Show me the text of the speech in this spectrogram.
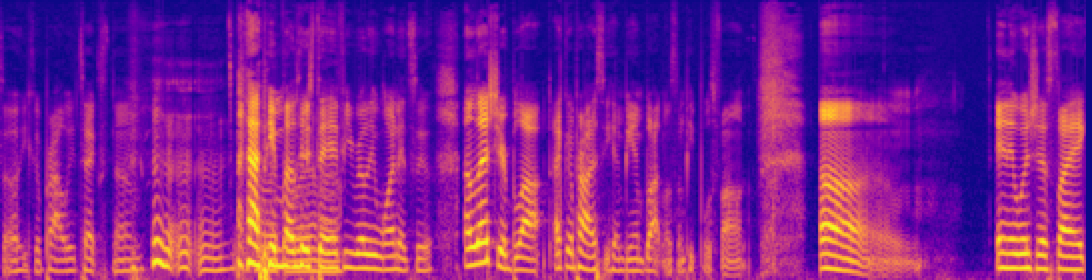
so you could probably text them Happy Mother's Day if you really wanted to. Unless you're blocked. I could probably see him being blocked on some people's phones. Um and it was just like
